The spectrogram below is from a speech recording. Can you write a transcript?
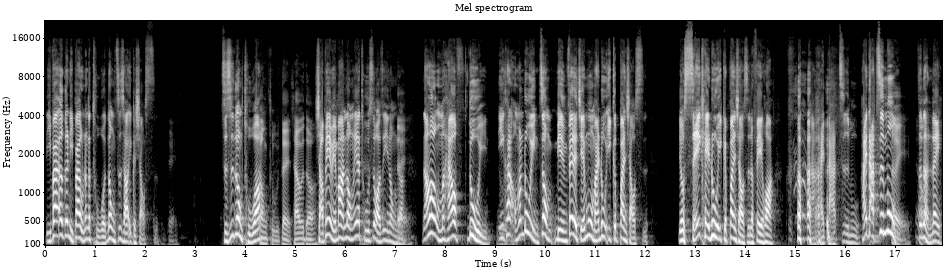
礼拜二跟礼拜五那个图我弄至少一个小时，对，只是弄图哦，弄图对，差不多。小编也没办法弄，因为图是我自己弄的。然后我们还要录影，你看我们录影这种免费的节目，还录一个半小时。有谁可以录一个半小时的废话，还打字幕，还打字幕，真的很累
